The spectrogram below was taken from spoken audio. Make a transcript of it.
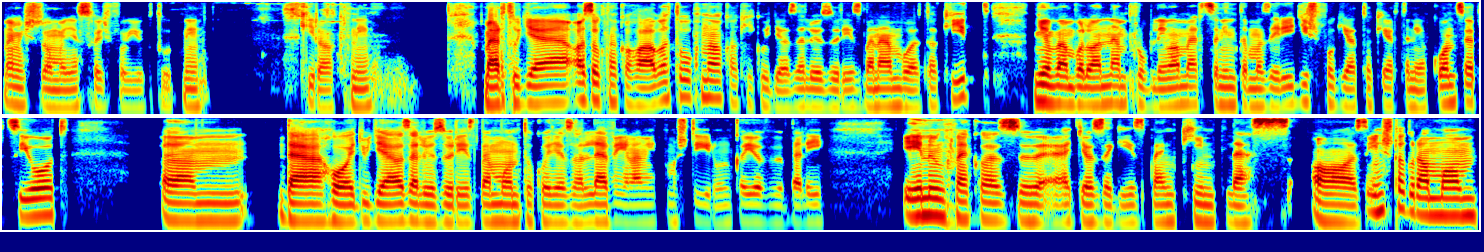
Nem is tudom, hogy ezt hogy fogjuk tudni kirakni. Mert ugye azoknak a hallgatóknak, akik ugye az előző részben nem voltak itt, nyilvánvalóan nem probléma, mert szerintem azért így is fogjátok érteni a koncepciót, de hogy ugye az előző részben mondtuk, hogy ez a levél, amit most írunk a jövőbeli énünknek, az egy az egészben kint lesz az Instagramon,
